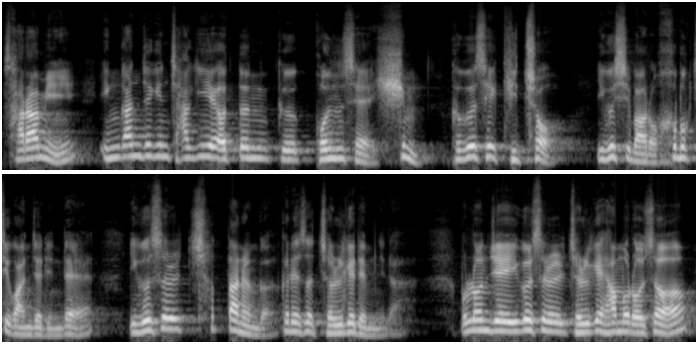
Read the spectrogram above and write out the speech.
사람이 인간적인 자기의 어떤 그 권세, 힘, 그것의 기초, 이것이 바로 허벅지 관절인데 이것을 쳤다는 것. 그래서 절개됩니다. 물론 이제 이것을 절개함으로써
